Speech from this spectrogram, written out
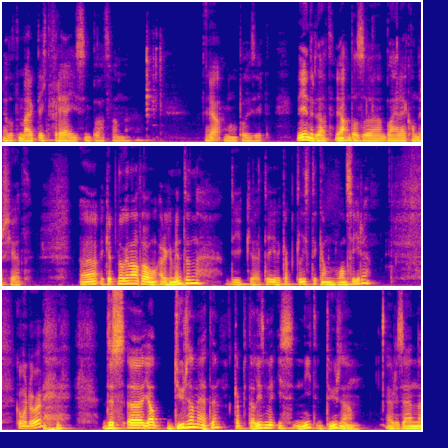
Ja, dat de markt echt vrij is in plaats van uh, ja, ja. gemonopoliseerd. Nee, inderdaad. Ja, dat is een belangrijk onderscheid. Ik heb nog een aantal argumenten die ik tegen de kapitalisten kan lanceren. Kom maar door. dus uh, ja, duurzaamheid. Hè. Kapitalisme is niet duurzaam. Er zijn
